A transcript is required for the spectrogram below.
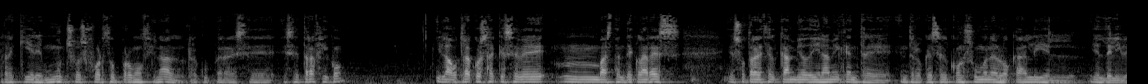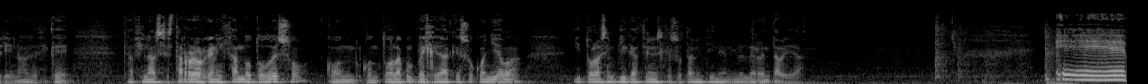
requiere mucho esfuerzo promocional recuperar ese, ese tráfico. Y la otra cosa que se ve mm, bastante clara es, es otra vez el cambio de dinámica entre, entre lo que es el consumo en el local y el, y el delivery. ¿no? Es decir, que, que al final se está reorganizando todo eso con, con toda la complejidad que eso conlleva y todas las implicaciones que eso también tiene a nivel de rentabilidad. Eh,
